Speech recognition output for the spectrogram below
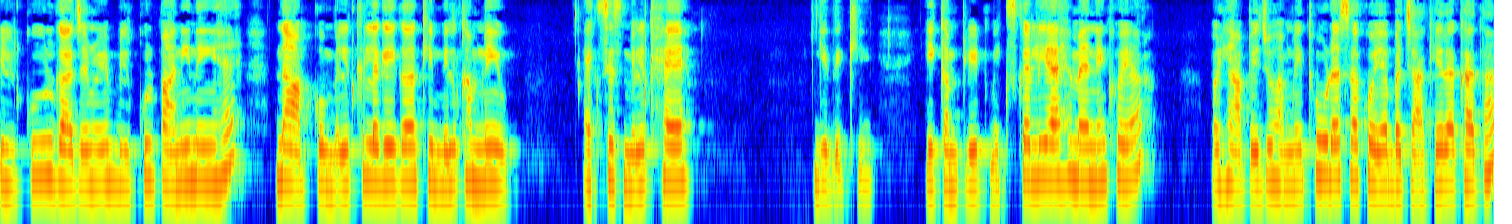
बिल्कुल गाजर में बिल्कुल पानी नहीं है, ना आपको मिल्क लगेगा कि मिल्क हमने एक्सेस मिल्क है। ये देखिए, ये कंप्लीट मिक्स कर लिया है मैंने खोया, और यहाँ पे जो हमने थोड़ा सा खोया बचा के रखा था,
